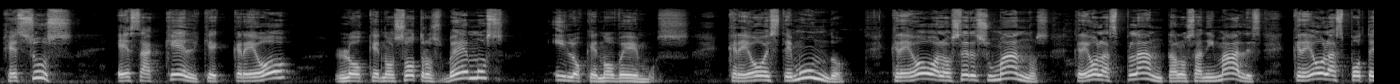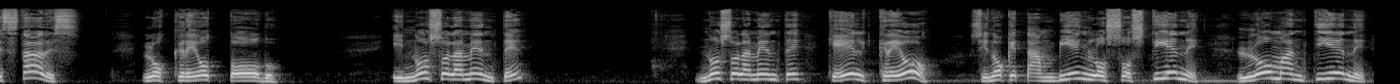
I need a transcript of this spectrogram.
Jesús es aquel que creó lo que nosotros vemos y lo que no vemos. Creó este mundo, creó a los seres humanos, creó las plantas, los animales, creó las potestades, lo creó todo. Y no solamente, no solamente que Él creó, sino que también lo sostiene, lo mantiene,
